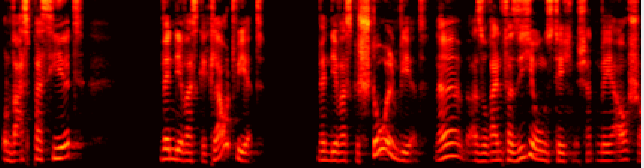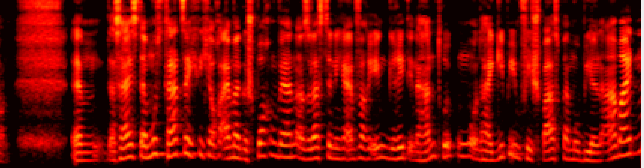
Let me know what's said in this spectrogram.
Und was passiert, wenn dir was geklaut wird, wenn dir was gestohlen wird, ne? also rein versicherungstechnisch hatten wir ja auch schon. Ähm, das heißt, da muss tatsächlich auch einmal gesprochen werden, also lass dir nicht einfach irgendein Gerät in die Hand drücken und hey, gib ihm viel Spaß beim mobilen Arbeiten,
